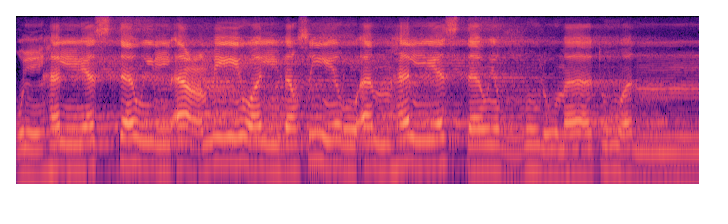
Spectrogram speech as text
قل هل يستوي الأعمي والبصير أم هل يستوي الظلمات والنور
